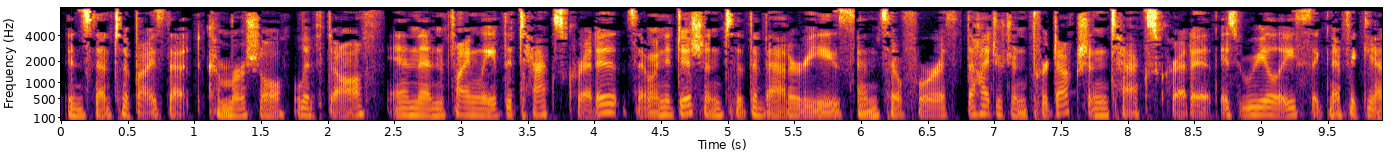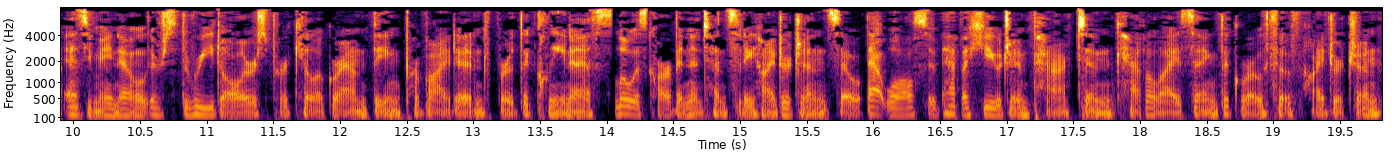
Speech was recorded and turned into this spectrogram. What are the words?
incentivize that commercial liftoff. And then finally the tax credit. So in addition to the batteries and so forth, the hydrogen production tax credit is really significant. As you may know, there's $3 per kilogram being provided for the cleanest, lowest carbon intensity hydrogen. So that will also have a huge impact in catalyzing the growth of hydrogen.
